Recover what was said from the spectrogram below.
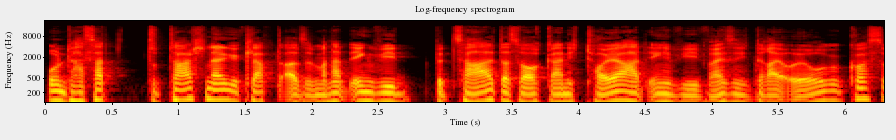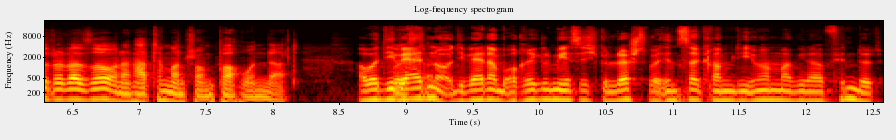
und das hat total schnell geklappt. Also man hat irgendwie bezahlt, das war auch gar nicht teuer, hat irgendwie, weiß nicht, drei Euro gekostet oder so und dann hatte man schon ein paar hundert. Aber die So werden, die werden aber auch regelmäßig gelöscht, weil Instagram die immer mal wieder findet.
